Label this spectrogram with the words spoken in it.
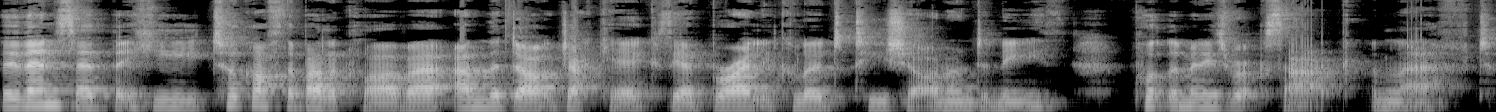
They then said that he took off the balaclava and the dark jacket because he had brightly coloured t shirt on underneath, put them in his rucksack, and left.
